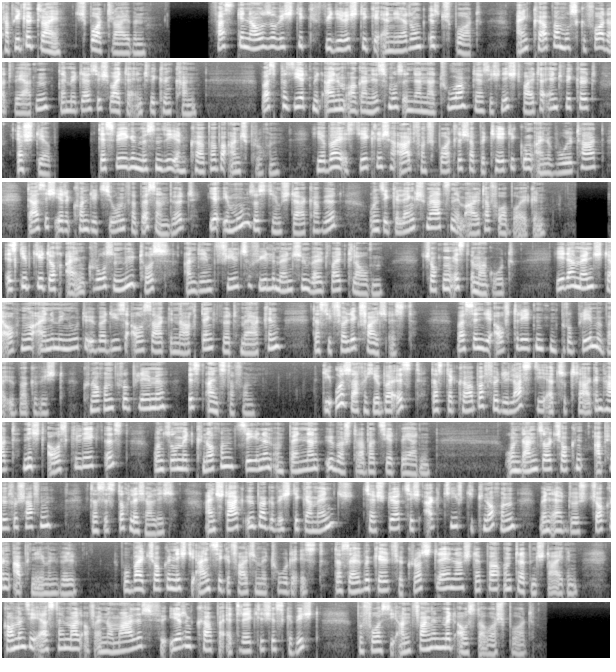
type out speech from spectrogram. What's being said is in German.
Kapitel 3 Sport treiben Fast genauso wichtig wie die richtige Ernährung ist Sport. Ein Körper muss gefordert werden, damit er sich weiterentwickeln kann. Was passiert mit einem Organismus in der Natur, der sich nicht weiterentwickelt? Er stirbt. Deswegen müssen Sie Ihren Körper beanspruchen. Hierbei ist jegliche Art von sportlicher Betätigung eine Wohltat, da sich ihre Kondition verbessern wird, ihr Immunsystem stärker wird und sie Gelenkschmerzen im Alter vorbeugen. Es gibt jedoch einen großen Mythos, an den viel zu viele Menschen weltweit glauben. Joggen ist immer gut. Jeder Mensch, der auch nur eine Minute über diese Aussage nachdenkt, wird merken, dass sie völlig falsch ist. Was sind die auftretenden Probleme bei Übergewicht? Knochenprobleme, ist eins davon. Die Ursache hierbei ist, dass der Körper für die Last, die er zu tragen hat, nicht ausgelegt ist und somit Knochen, Sehnen und Bändern überstrapaziert werden. Und dann soll Joggen Abhilfe schaffen? Das ist doch lächerlich. Ein stark übergewichtiger Mensch zerstört sich aktiv die Knochen, wenn er durch Joggen abnehmen will wobei Joggen nicht die einzige falsche Methode ist. Dasselbe gilt für Crosstrainer, Stepper und Treppensteigen. Kommen Sie erst einmal auf ein normales, für Ihren Körper erträgliches Gewicht, bevor Sie anfangen mit Ausdauersport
